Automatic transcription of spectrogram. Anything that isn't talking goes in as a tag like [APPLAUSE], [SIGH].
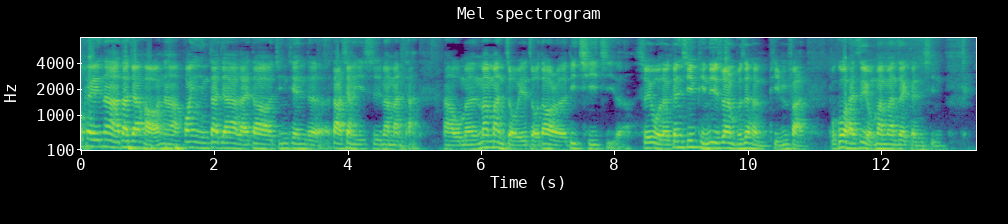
OK，那大家好，那欢迎大家来到今天的大象医师慢慢谈。啊，我们慢慢走也走到了第七集了，所以我的更新频率虽然不是很频繁，不过还是有慢慢在更新。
